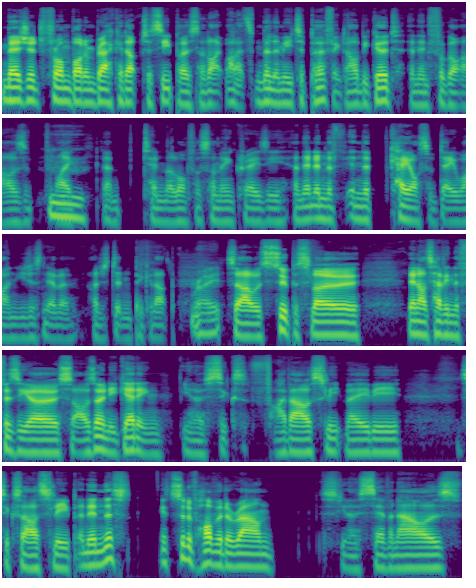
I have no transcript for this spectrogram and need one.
Measured from bottom bracket up to seat post, and I'm like, well, that's millimeter perfect. I'll be good. And then forgot I was like Mm. um, ten mil off or something crazy. And then in the in the chaos of day one, you just never. I just didn't pick it up. Right. So I was super slow. Then I was having the physio, so I was only getting you know six, five hours sleep maybe, six hours sleep, and then this it sort of hovered around you know seven hours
